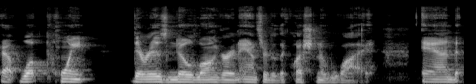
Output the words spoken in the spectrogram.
at what point there is no longer an answer to the question of why. And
